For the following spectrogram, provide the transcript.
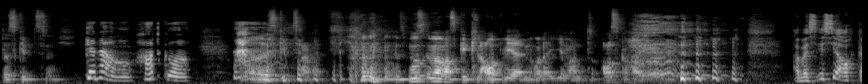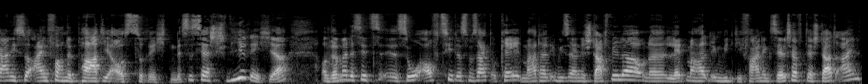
Das gibt's nicht. Genau, Hardcore. Das gibt's aber nicht. es muss immer was geklaut werden oder jemand ausgehauen werden. Aber es ist ja auch gar nicht so einfach, eine Party auszurichten. Das ist ja schwierig, ja. Und wenn man das jetzt äh, so aufzieht, dass man sagt, okay, man hat halt irgendwie seine Stadtvilla und da lädt man halt irgendwie die feine Gesellschaft der Stadt ein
